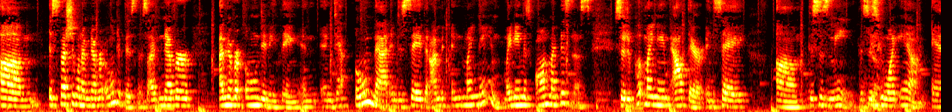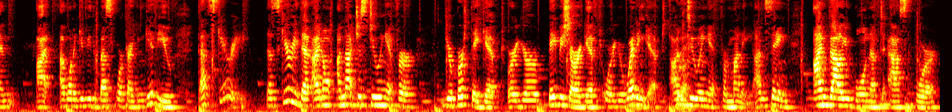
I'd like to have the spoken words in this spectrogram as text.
Um, especially when I've never owned a business. I've never I've never owned anything and, and to own that and to say that I'm in my name. My name is on my business. So to put my name out there and say, um, this is me, this is Yeah. who I am, and I, I want to give you the best work I can give you, that's scary. That's scary that I don't I'm not just doing it for your birthday gift or your baby shower gift or your wedding gift. I'm Right. doing it for money. I'm saying I'm valuable enough to ask for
